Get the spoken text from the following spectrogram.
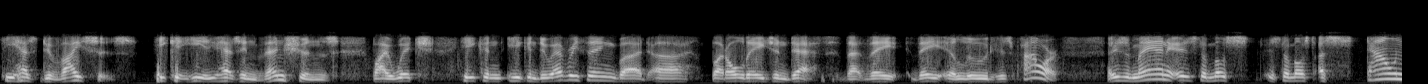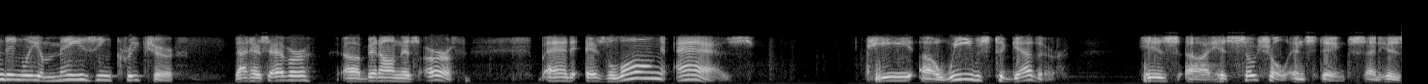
he has devices. He can, he has inventions by which he can he can do everything but uh, but old age and death that they they elude his power. And he says, man is the most is the most astoundingly amazing creature that has ever uh, been on this earth. And as long as he uh, weaves together his uh, his social instincts and his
